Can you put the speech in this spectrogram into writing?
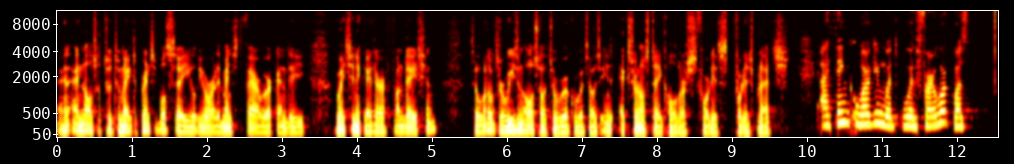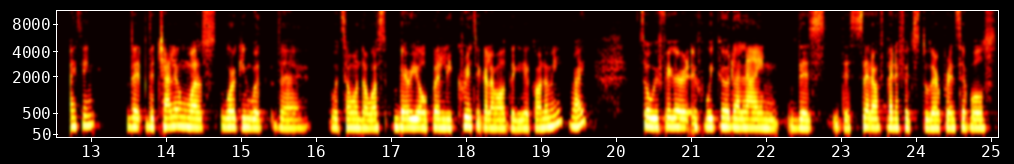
and and also to to make the principles. Uh, you you already mentioned Fair Work and the Wage Indicator Foundation. So what was the reason also to work with those external stakeholders for this for this pledge? I think working with with Fair Work was, I think the the challenge was working with the with someone that was very openly critical about the economy, right? So we figured if we could align this this set of benefits to their principles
